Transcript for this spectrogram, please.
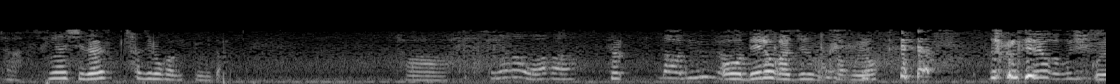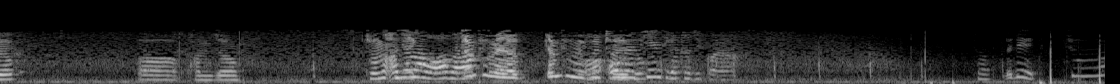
자, 승현 씨를 찾으러 가겠습니다. 자, 승현아 와봐. 현, 나 어디 있는지 알아? 어, 내려가지를 못하고요. 내려가고 싶고요. 아, 관저. 저는 아직 승현아 와봐. 점프 매력, 점프 매력을 어, 잘 오늘 TNT가 터질 거야. 자, 쓰리, 2,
